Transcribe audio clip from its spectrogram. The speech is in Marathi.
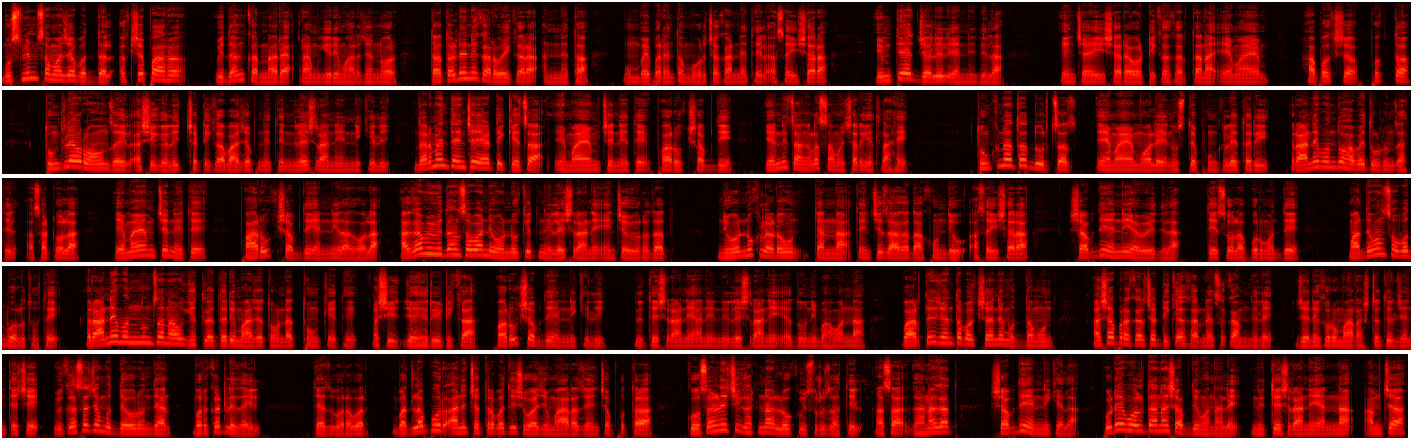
मुस्लिम समाजाबद्दल आक्षेपार्ह विधान करणाऱ्या रामगिरी महाराजांवर तातडीने कारवाई करा अन्यथा मुंबईपर्यंत मोर्चा काढण्यात येईल असा इशारा इम्तियाज जलील यांनी दिला. यांच्या इशाऱ्यावर टीका करताना एम आय एम हा पक्ष फक्त तुंकल्यावर वाहून जाईल अशी गलिच्छ टीका भाजप नेते निलेश राणे यांनी केली. दरम्यान त्यांच्या या टीकेचा एम आय एमचे नेते फारुख शब्दी यांनी चांगला समाचार घेतला आहे. तुंकणं तर दूरचंच एम आय एमवाले नुसते फुंकले तरी राणे बंधू हवेत उडून जातील असा टोला एमआयएमचे नेते फारुख शब्दे यांनी लगावला आगामी विधानसभा निवडणुकीत निलेश राणे यांच्या विरोधात निवडणूक लढवून त्यांना त्यांची जागा दाखवून देऊ असा इशारा शब्दे यांनी यावेळी दिला. ते सोलापूरमध्ये माध्यमांसोबत बोलत होते. राणे बंधूंचं नाव घेतलं तरी माझ्या तोंडात थुंक येते अशी जहिरी टीका फारुख शब्दे यांनी केली. नितेश राणे आणि निलेश राणे या दोन्ही भावांना भारतीय जनता पक्षाने मुद्दामून अशा प्रकारच्या टीका करण्याचं काम दिले. जेणेकरून महाराष्ट्रातील जनतेचे विकासाच्या मुद्द्यावरून ध्यान भरकटले जाईल. त्याचबरोबर बदलापूर आणि छत्रपती शिवाजी महाराज यांच्या पुतळा कोसळण्याची घटना लोक विसरू जातील असा घणाघात शब्दे यांनी केला. पुढे बोलताना शब्दे म्हणाले नितेश राणे यांना आमच्या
